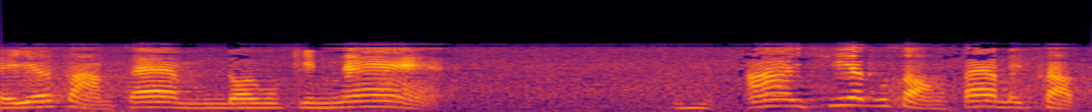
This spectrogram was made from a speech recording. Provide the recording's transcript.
เพลเยอร์สามแต้มโดนกูกินแน่อ้าวเชี่ยกูสองแต้มไอ้สัตว์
